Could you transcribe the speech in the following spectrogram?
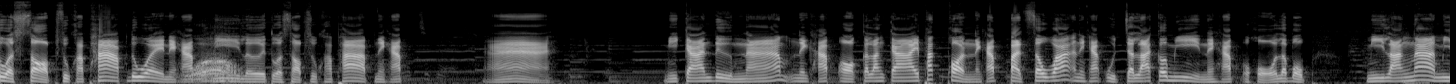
ตรวจสอบสุขภาพด้วยนะครับว้าวนี่เลยตรวจสอบสุขภาพนะครับอ่ามีการดื่มน้ำนะครับ ออกกำลังกายพักผ่อนนะครับ ปัสสาวะนะครับ อุจจาระก็มีนะครับ โอ้โห ระบบ มีล้างหน้ามี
